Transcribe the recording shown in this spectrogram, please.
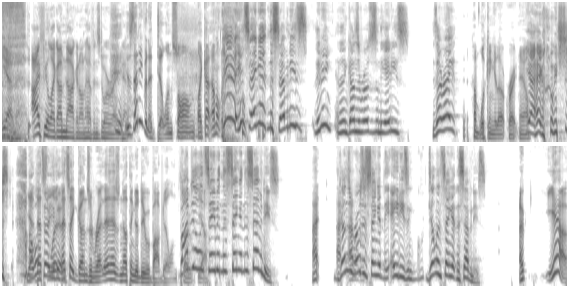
yeah, man. I feel like I'm knocking on heaven's door right now. Is that even a Dylan song? Like I, I don't. yeah, he sang it in the '70s, didn't he? And then Guns N' Roses in the '80s. Is that right? I'm looking it up right now. Yeah, hang on. It's just Yeah, I will that's tell you li- this. that's a Guns and Roses. That has nothing to do with Bob Dylan. Bob So, Dylan yeah. sang it in the sang it in the '70s. I- I- Guns I N' Roses sang it in the '80s, and Dylan sang it in the '70s. Yeah,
